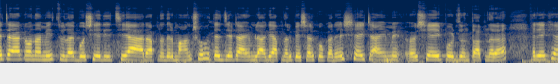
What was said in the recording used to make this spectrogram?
এটা এখন আমি চুলায় বসিয়ে দিচ্ছি আর আপনাদের মাংস হতে যে টাইম লাগে আপনার প্রেশার কুকারে সেই টাইমে সেই পর্যন্ত আপনারা রেখে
